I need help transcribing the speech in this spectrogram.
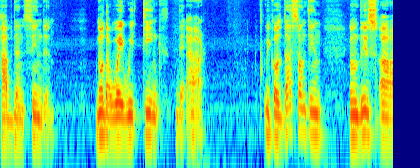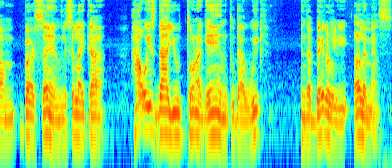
have them seen them, not the way we think they are because that's something in this um, verse saying. say like, uh, how is that you turn again to the weak and the beggarly elements?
